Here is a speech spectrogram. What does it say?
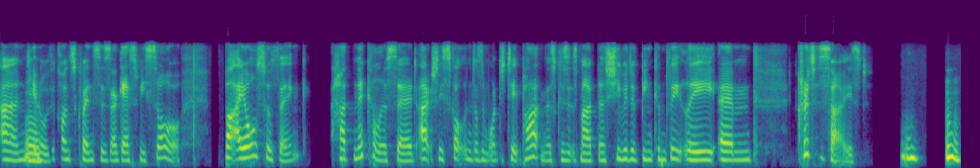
and you Mm. know the consequences. I guess we saw, but I also think had Nicola said actually Scotland doesn't want to take part in this because it's madness, she would have been completely um, criticised. Mm. Mm.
